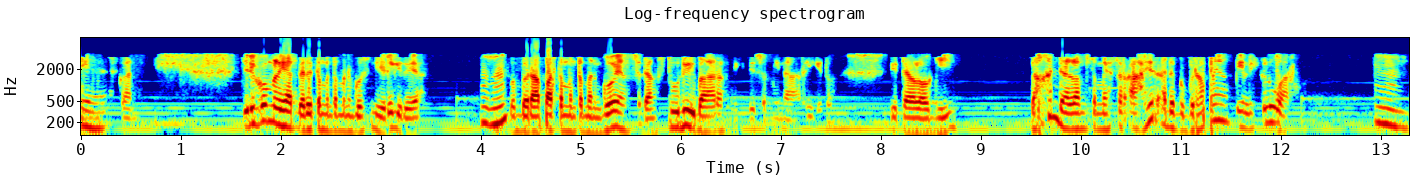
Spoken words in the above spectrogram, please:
Iya. Bukan. Jadi gue melihat dari teman-teman gue sendiri gitu ya. Mhm. Beberapa teman-teman gue yang sedang studi bareng nih, di seminari gitu, di teologi. Bahkan dalam semester akhir ada beberapa yang pilih keluar. Hmm.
